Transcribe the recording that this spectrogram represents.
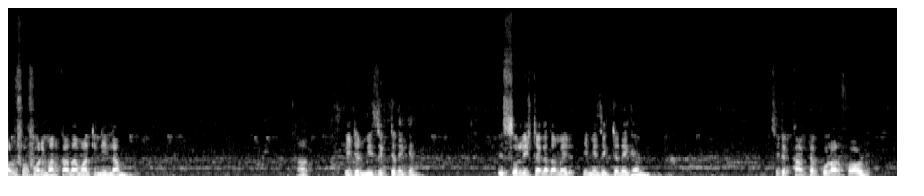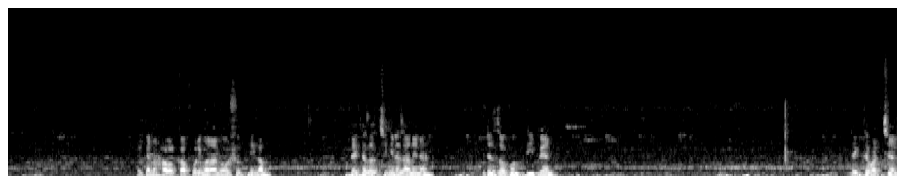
অল্প পরিমাণ কাদামাটি নিলাম। আর এটার মিউজিকটা দেখেন, এই চল্লিশ টাকা দামের এই মিউজিকটা দেখেন। সেটা কাঁকটা খোলার পর এখানে হালকা পরিমাণ আমি ওষুধ নিলাম। দেখা যাচ্ছে কিনা জানি না। এটা যখন দিবেন দেখতে পাচ্ছেন?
